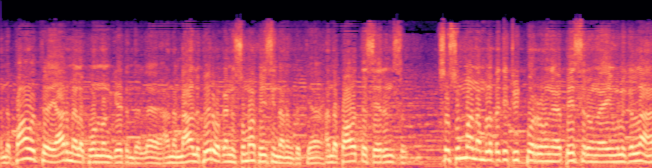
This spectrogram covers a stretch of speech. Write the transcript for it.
அந்த பாவத்தை யார் மேல போடணும்னு கேட்டிருந்தல அந்த நாலு பேர் உட்காந்து சும்மா பேசியிருந்தாங்க பத்தியா? அந்த பாவத்தை சேருன்னு சொல்லி சோ சும்மா நம்மளை பத்தி ட்வீட் போடுறவங்க பேசுறவங்க இவங்களுக்கு எல்லாம்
